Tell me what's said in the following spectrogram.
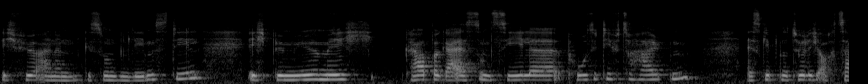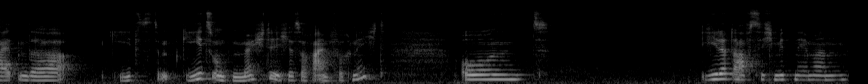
ich führe einen gesunden Lebensstil. Ich bemühe mich, Körper, Geist und Seele positiv zu halten. Es gibt natürlich auch Zeiten, da geht's, geht's und möchte ich es auch einfach nicht. Und jeder darf sich mitnehmen,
